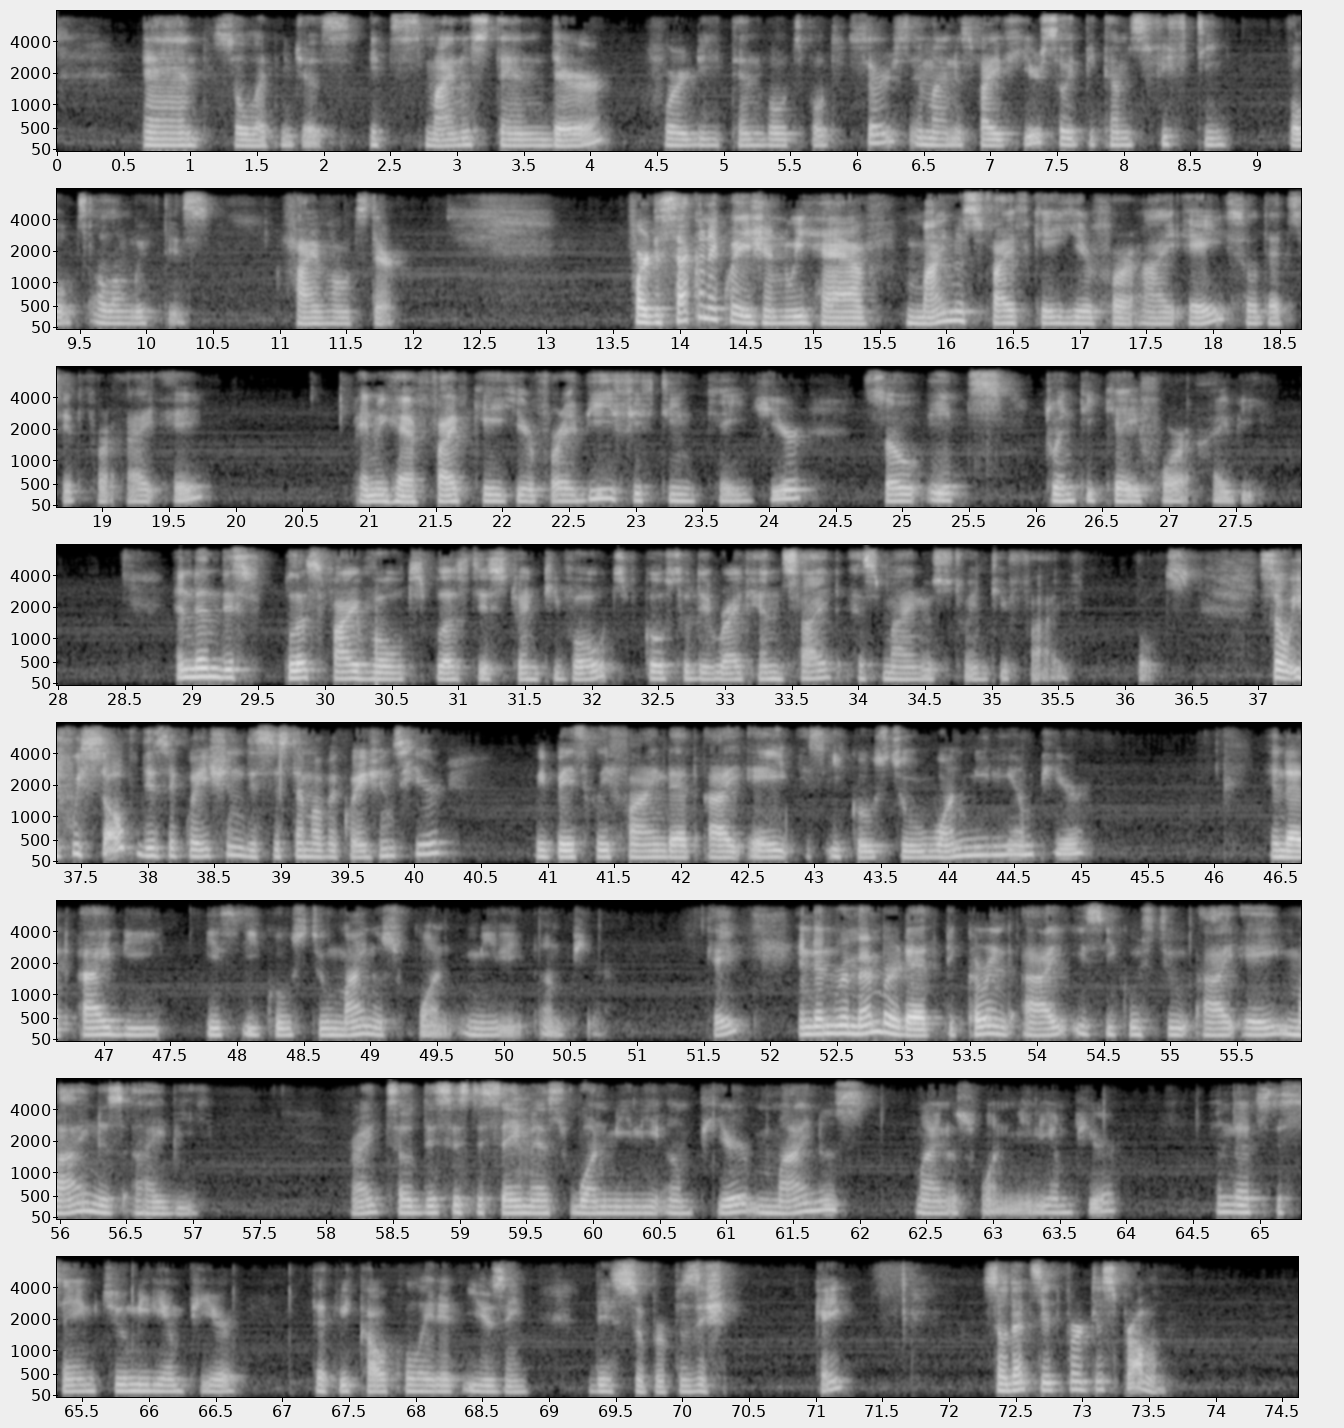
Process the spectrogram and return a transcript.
and so let me just it's minus 10 there for the 10 volts voltage and minus 5 here so it becomes 15 volts along with this 5 volts there for the second equation we have minus 5k here for IA so that's it for IA and we have 5k here for IB 15k here so it's 20k for IB. And then this plus 5 volts plus this 20 volts goes to the right hand side as minus 25 volts. So if we solve this equation, this system of equations here, we basically find that IA is equals to 1 milliampere and that IB is equals to minus 1 milliampere okay and then remember that the current I is equals to IA minus IB right? So this is the same as 1 milliampere minus minus 1 milliampere. And that's the same 2 milliampere that we calculated using this superposition okay? So that's it for this problem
